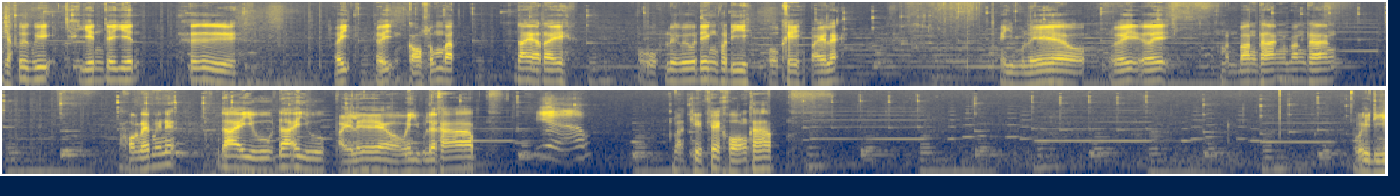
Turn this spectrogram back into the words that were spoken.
อย่าเพิ่งพี่ใจเย็นใจเย็นเออเฮ้ยเฮ้ยกล่องสมบัติได้อะไรโอ้เลเวลเด้งพอดีโอเคไปแล้วไม่อยู่แล้วเฮ้ยเฮ้ยมันบางทางบางทางออกได้ไหมเนี่ยได้อยู่ได้อยู่ไปแล้วไม่อยู่แล้วครับ Yeah. มาเก็บแค่ของครับ โอ้ยดี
